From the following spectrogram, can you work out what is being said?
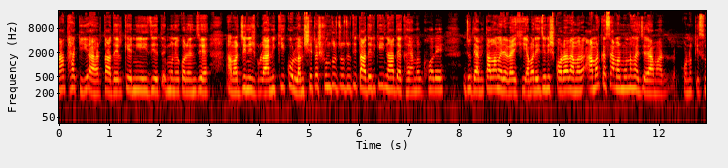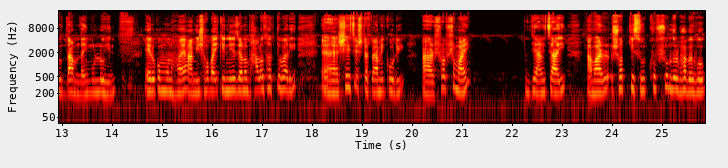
না থাকি আর তাদেরকে নিয়েই যে মনে করেন যে আমার জিনিসগুলো আমি কি করলাম, সেটা সৌন্দর্য যদি তাদেরকেই না দেখায়, আমার ঘরে যদি আমি তালা মেরে রাখি, আমার এই জিনিস করার আমার আমার কাছে আমার মনে হয় যে আমার কোনো কিছুর দাম নাই, মূল্যহীন। এরকম মনে হয় আমি সবাইকে নিয়ে যেন ভালো থাকতে পারি সেই চেষ্টাটা আমি করি। আর সব সময় যে আমি চাই আমার সব কিছু খুব সুন্দরভাবে হোক।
